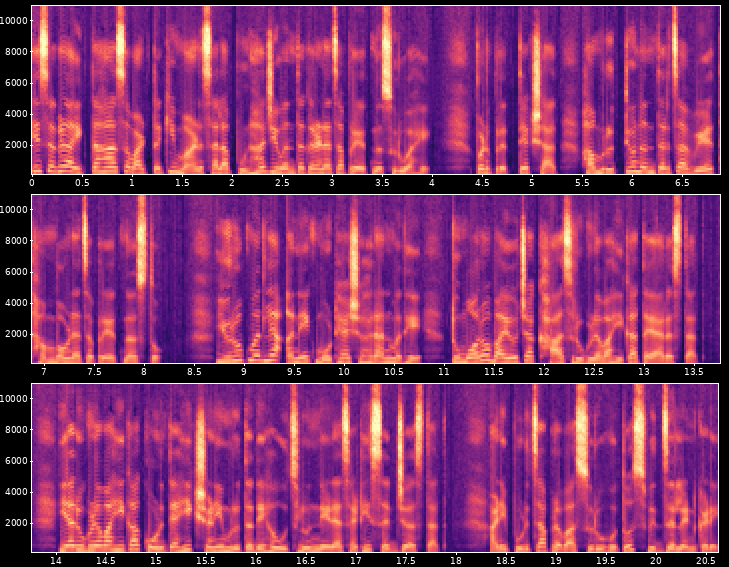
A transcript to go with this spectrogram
हे सगळं ऐकता असं वाटतं की माणसाला पुन्हा जिवंत करण्याचा प्रयत्न सुरू आहे. पण प्रत्यक्षात हा मृत्यूनंतरचा वेळ थांबवण्याचा प्रयत्न असतो. युरोपमधल्या अनेक मोठ्या शहरांमध्ये टुमॉरो बायोच्या खास रुग्णवाहिका तयार असतात. या रुग्णवाहिका कोणत्याही क्षणी मृतदेह उचलून नेण्यासाठी सज्ज असतात. आणि पुढचा प्रवास सुरू होतो स्वित्झर्लंडकडे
